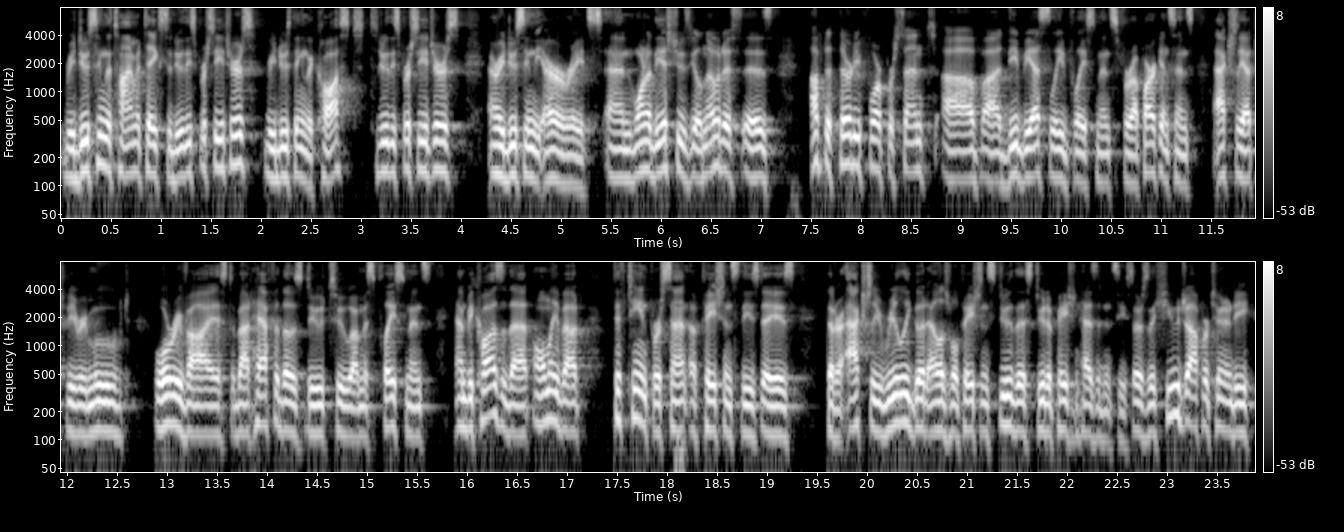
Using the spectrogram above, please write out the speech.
reducing the time it takes to do these procedures, reducing the cost to do these procedures, and reducing the error rates. And one of the issues you'll notice is up to 34% of uh, DBS lead placements for uh, Parkinson's actually have to be removed or revised, about half of those due to uh, misplacements. And because of that, only about 15% of patients these days that are actually really good eligible patients do this due to patient hesitancy. So there's a huge opportunity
